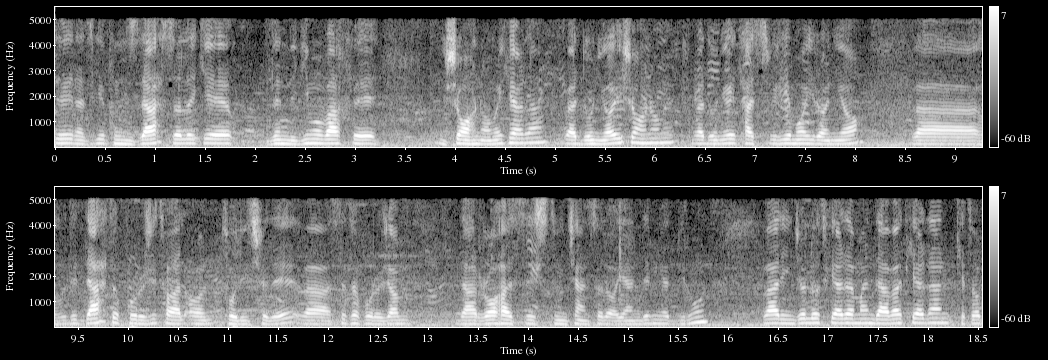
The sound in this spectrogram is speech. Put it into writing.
نزدیک 15 ساله که زندگیمو وقف شاهنامه کردم و دنیای شاهنامه و دنیای تصویری ما ایرانیا و حدود 10 تا پروژه تا الان تولید شده و سه تا پروژه در راه هستش. تو این چند سال آینده میاد بیرون. ولی اینجا لطف کردن من دعوت کردن کتاب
